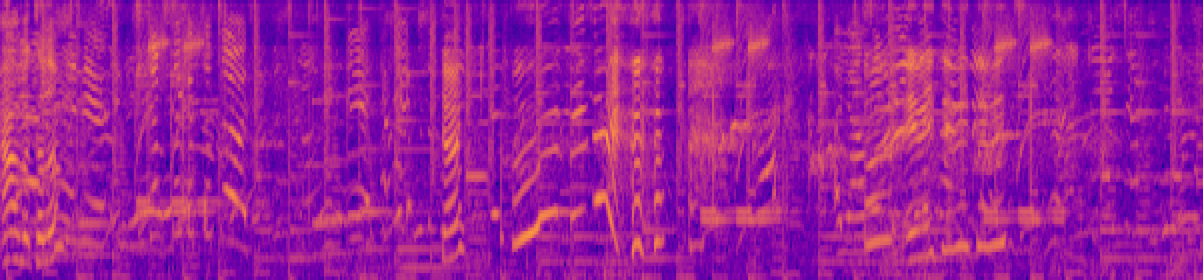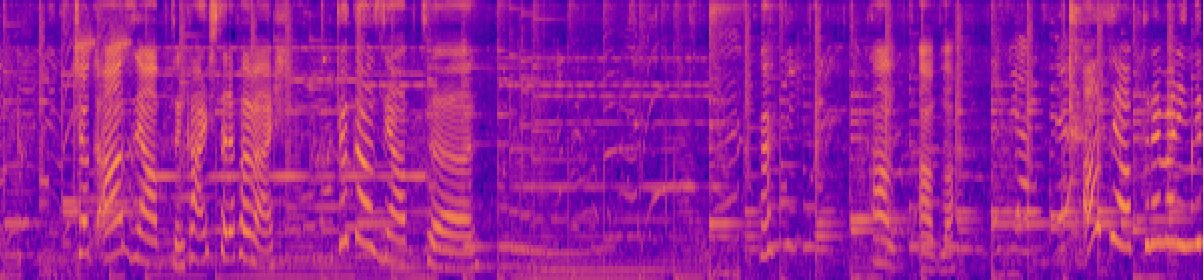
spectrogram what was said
Al bakalım. Dön. Evet evet evet. Çok az yaptın. Karşı tarafa ver. Çok az yaptın. Heh. Al abla. Az yaptın hemen indin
